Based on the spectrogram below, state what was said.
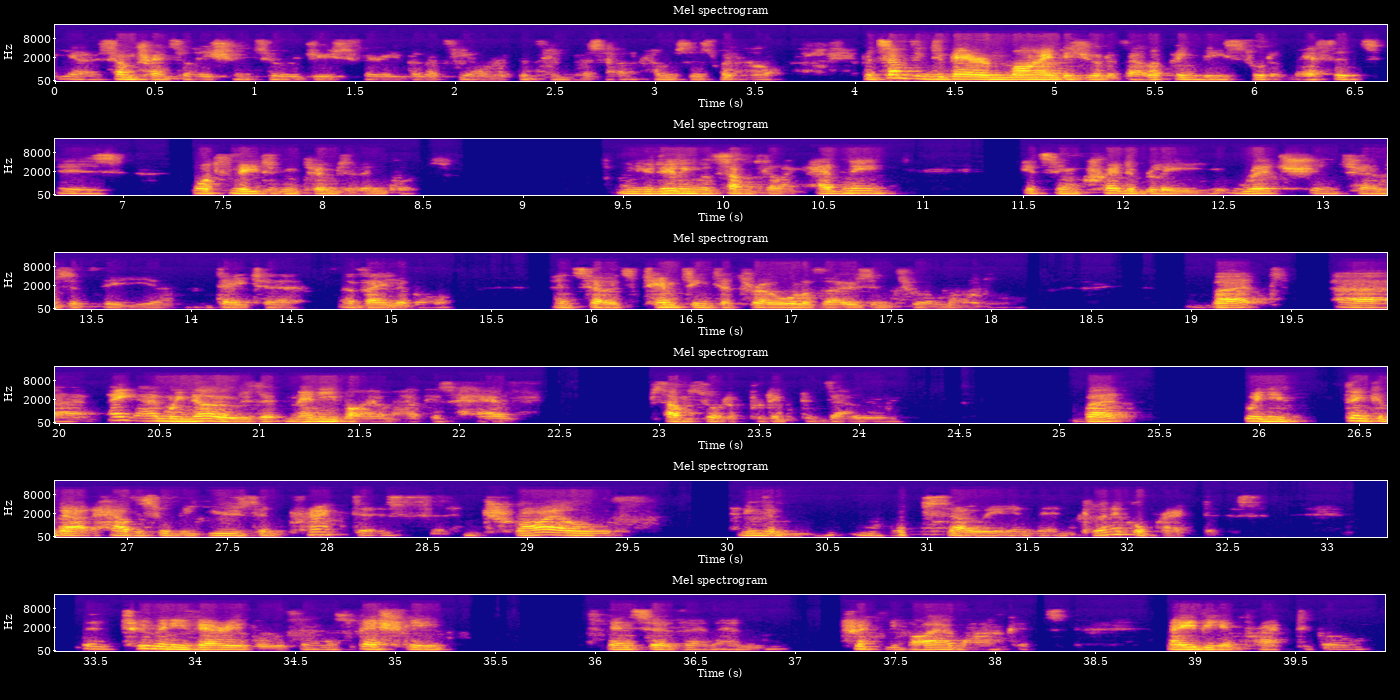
you know, some translation to reduce variability on the continuous outcomes as well. But something to bear in mind as you're developing these sort of methods is what's needed in terms of inputs. When you're dealing with something like ADNI, it's incredibly rich in terms of the uh, data available. And so it's tempting to throw all of those into a model. But, uh, and we know that many biomarkers have some sort of predictive value. But when you think about how this will be used in practice, trials, even more so in, in clinical practice, too many variables, and especially expensive and, and tricky biomarkers may be impractical.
